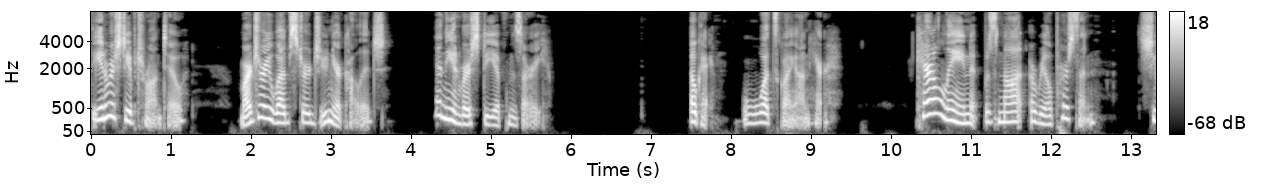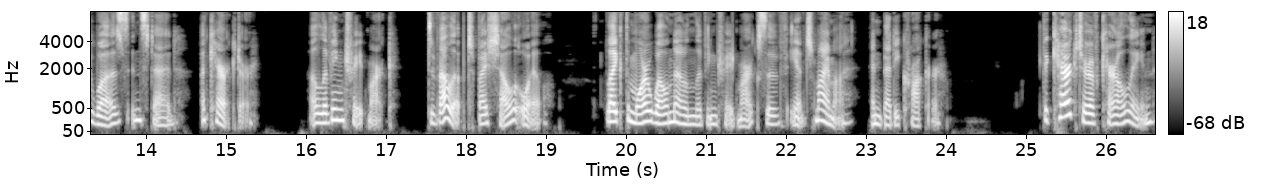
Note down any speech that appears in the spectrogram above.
the University of Toronto, Marjorie Webster Junior College, and the University of Missouri. Okay, what's going on here? Carol Lane was not a real person. She was, instead, a character, a living trademark, developed by Shell Oil, like the more well known living trademarks of Aunt Jemima and Betty Crocker. The character of Carol Lane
